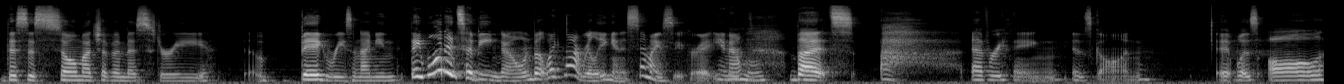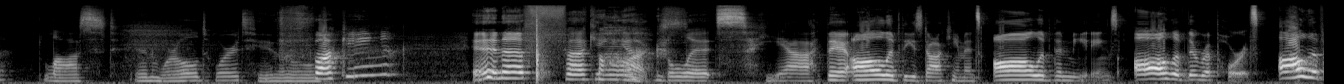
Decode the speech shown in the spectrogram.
this is so much of a mystery. A Big reason. I mean, they wanted to be known, but like not really. Again, it's semi secret, you know? Mm-hmm. But everything is gone. It was all lost in World War II. Fucking In a fucking Fucks. blitz. Yeah. They all of these documents, all of the meetings, all of the reports, all of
